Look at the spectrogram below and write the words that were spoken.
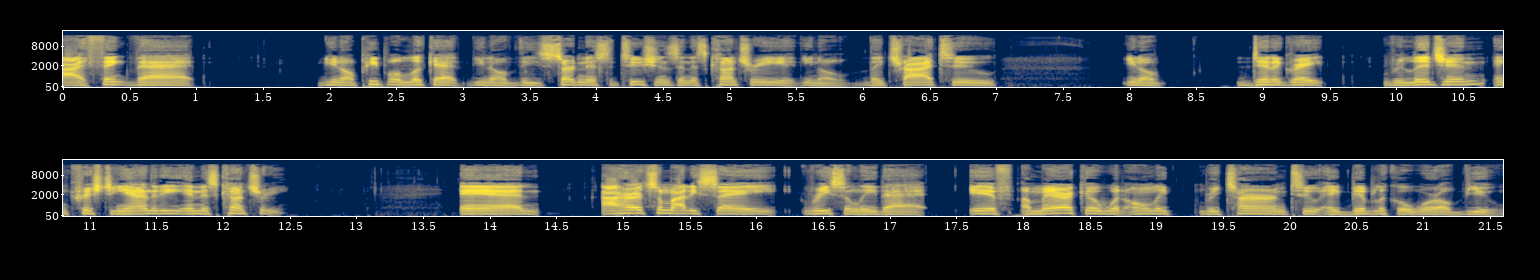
I think that you know people look at you know these certain institutions in this country you know they try to you know denigrate religion and christianity in this country and i heard somebody say recently that if america would only return to a biblical worldview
